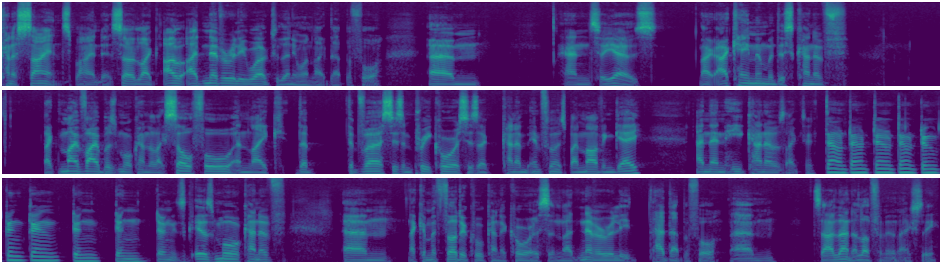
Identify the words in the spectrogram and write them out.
kind of science behind it. So like I, I'd never really worked with anyone like that before. Um, and so yeah, it was like I came in with this kind of like my vibe was more kind of like soulful and like the the verses and pre-choruses are kind of influenced by Marvin Gaye, and then he kind of was like dun dun dun dun dun dun dun dun. It was more kind of um, like a methodical kind of chorus, and I'd never really had that before. Um, so I learned a lot from him actually.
